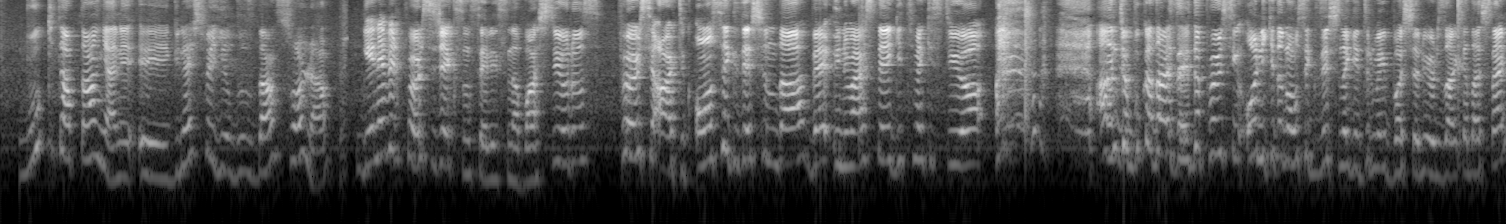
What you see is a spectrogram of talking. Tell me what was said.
bu kitaptan yani e, Güneş ve Yıldız'dan sonra yeni bir Percy Jackson serisine başlıyoruz. Percy artık 18 yaşında ve üniversiteye gitmek istiyor. Ancak bu kadar zevde Percy'yi 12'den 18 yaşına getirmeyi başarıyoruz arkadaşlar.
